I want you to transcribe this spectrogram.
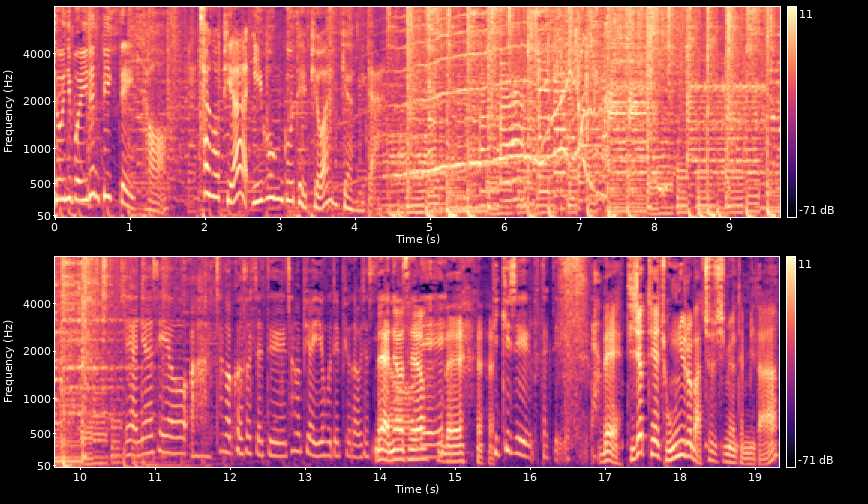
돈이 보이는 빅데이터 창업피아 이홍구 대표와 함께합니다. 안녕하세요. 아, 창업 컨설턴트 창업피아 이용구 대표 나오셨어요. 네, 안녕하세요. 네. 네. 비퀴즈 부탁드리겠습니다. 네, 디저트의 종류를 맞춰주시면 됩니다.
